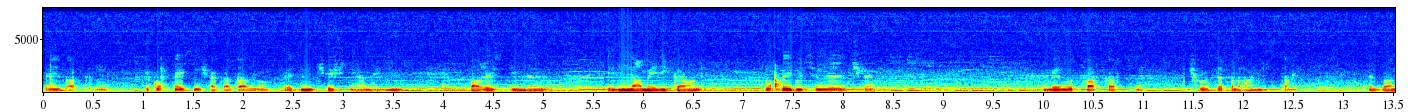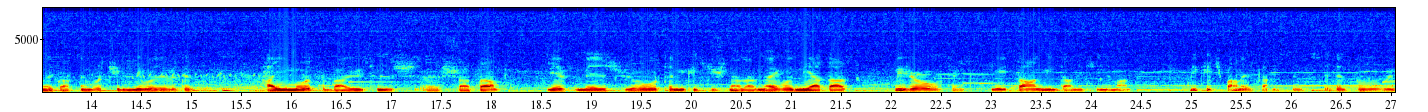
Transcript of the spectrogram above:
լավ կլինի կողքներից ինչ է կատարվում, այդ նույն այդ նույն Պաղեստինը, այդ նույն Ամերիկան, փոխվեգությունները չէ։ Մեր մոտ փառք կարծում, ինչ որտեղ էլ հանգիստ է։ Այս բաները կարծեմ, որ չի լինի, որովհետև հայի մոտ բարոյությունը շատ է եւ մեր ժողովուրդը մի քիչ ճիշտանալ նայ, որ միատար մի ժողովուրդ ենք, մի տան, մի ընտանիքի նման։ Մի քիչ բաներ կան, այդ էլ փողովի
